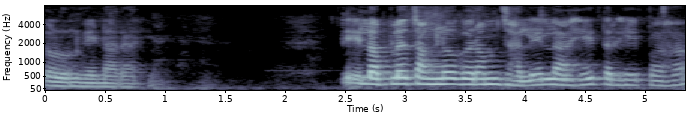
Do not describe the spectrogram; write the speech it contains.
तळून घेणार आहे. तेल आपलं चांगलं गरम झालेलं आहे तर हे पहा.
